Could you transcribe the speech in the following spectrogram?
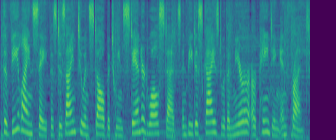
The V-Line safe is designed to install between standard wall studs and be disguised with a mirror or painting in front.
